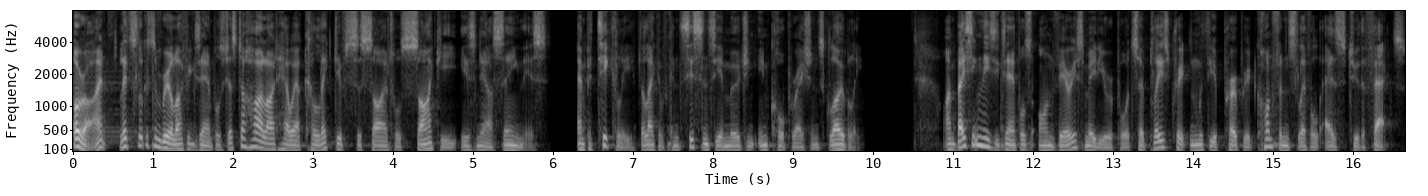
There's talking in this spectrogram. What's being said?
Alright, let's look at some real life examples just to highlight how our collective societal psyche is now seeing this, and particularly the lack of consistency emerging in corporations globally. I'm basing these examples on various media reports, so please treat them with the appropriate confidence level as to the facts.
